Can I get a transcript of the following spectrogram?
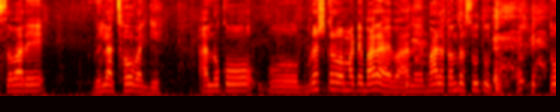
સવારે વહેલા છ વાગ્યે આ લોકો બ્રશ કરવા માટે બહાર આવ્યા અને બાળક અંદર સૂતું હતું. તો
